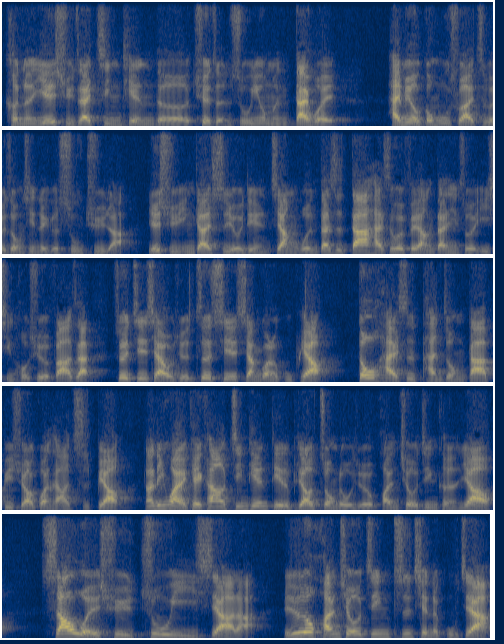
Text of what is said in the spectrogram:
可能也许在今天的确诊数，因为我们待会还没有公布出来指挥中心的一个数据啦，也许应该是有一点降温，但是大家还是会非常担心所谓疫情后续的发展，所以接下来我觉得这些相关的股票。都还是盘中大家必须要观察的指标。那另外也可以看到，今天跌的比较重的，我觉得环球金可能要稍微去注意一下啦。也就是说，环球金之前的股价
